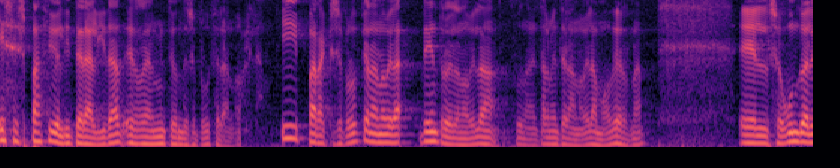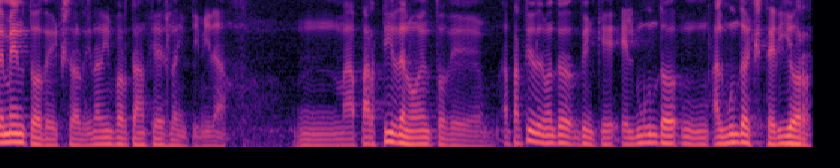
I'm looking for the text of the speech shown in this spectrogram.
Ese espacio de literalidad es realmente donde se produce la novela. Y para que se produzca la novela, dentro de la novela, fundamentalmente la novela moderna, el segundo elemento de extraordinaria importancia es la intimidad. Mm, a partir del momento, de, a partir del momento en que el mundo, mm, al mundo exterior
